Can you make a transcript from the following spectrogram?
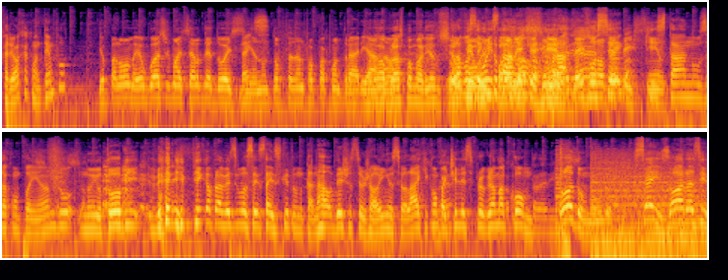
Carioca, quanto tempo? E o Paloma, eu gosto de Marcelo D2, sim. Dez. Eu não tô fazendo pra, pra contrariar, um abraço pra Maria do Céu. Pra você, que muito está, Planeta nos- Rede, pra 10 e você 95. que está nos acompanhando no YouTube, verifica pra ver se você está inscrito no canal, deixa o seu joinha, o seu like e compartilha esse programa com todo mundo. 6 horas e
